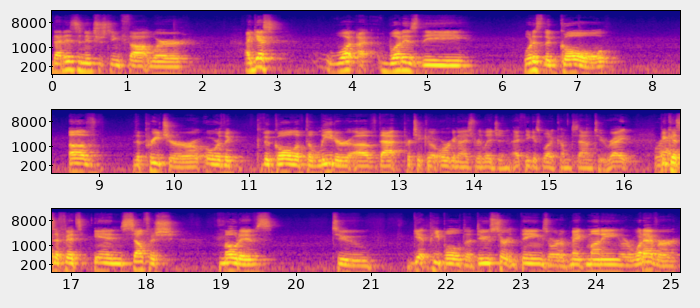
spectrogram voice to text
that is an interesting thought. Where I guess what I, what is the what is the goal of the preacher or, or the the goal of the leader of that particular organized religion i think is what it comes down to right, Right. because if it's in selfish motives to get people to do certain things or to make money or whatever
